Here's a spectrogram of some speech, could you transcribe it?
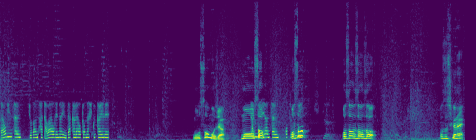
ガオリンさん、序盤旗は折れないんだからおとなしく帰れ。押そうもうじゃあ。もう押そう。アンディアンさん、おつ押そう。危険押そう押そう押そう。押すしかない。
